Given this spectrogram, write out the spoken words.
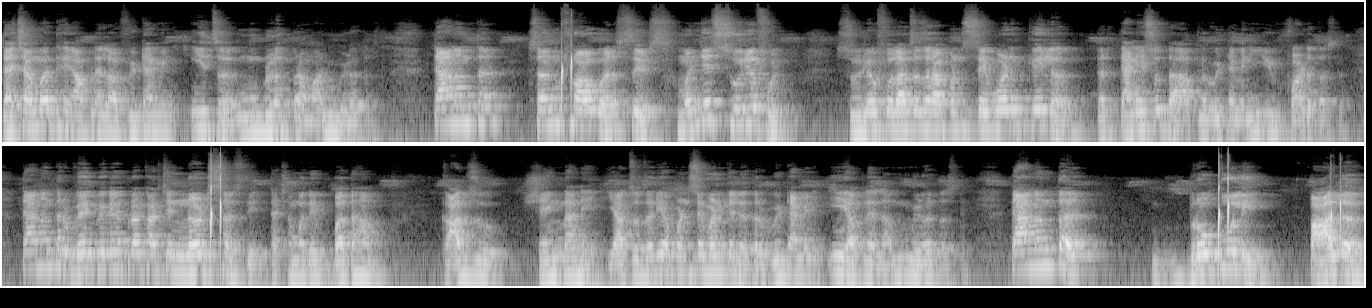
त्याच्यामध्ये आपल्याला व्हिटॅमिन ईचं मुबलक प्रमाण मिळत असतं. त्यानंतर सनफ्लॉवर सीड्स म्हणजेच सूर्यफूल. सूर्यफुलाचं जर आपण सेवन केलं तर त्याने सुद्धा आपलं व्हिटॅमिन ई वाढत असतं. त्यानंतर वेगवेगळ्या प्रकारचे नट्स असतील त्याच्यामध्ये बदाम काजू शेंगदाणे याचं जरी आपण सेवन केलं तर विटॅमिन ई e आपल्याला मिळत असते. त्यानंतर ब्रोकोली पालक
